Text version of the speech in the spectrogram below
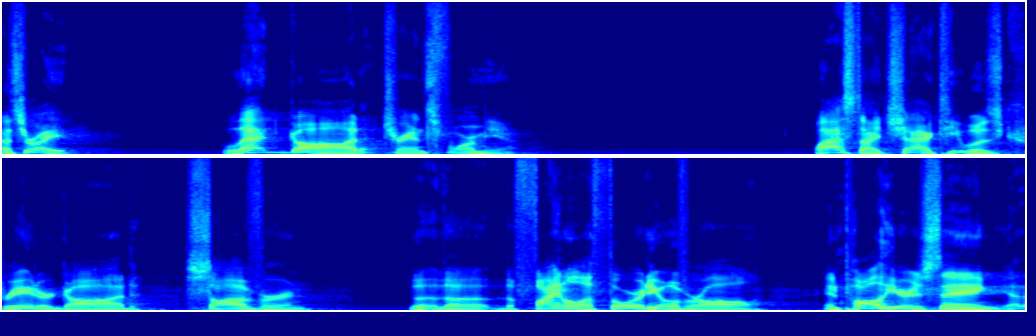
That's right. Let God transform you. Last I checked, he was creator God, sovereign, the, the, the final authority over all. And Paul here is saying, yeah,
